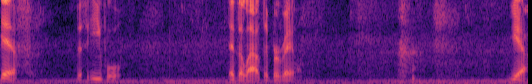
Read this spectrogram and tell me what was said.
If this evil is allowed to prevail. yeah,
